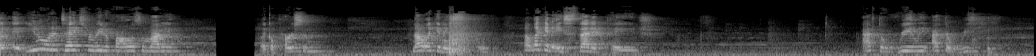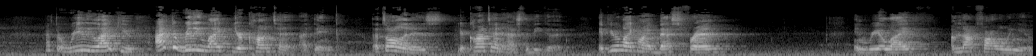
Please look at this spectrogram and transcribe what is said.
Like, you know what it takes for me to follow somebody? Like a person? Not like an not like an aesthetic page. I have to really, I have to really, I have to really like you. I have to really like your content. I think that's all it is. Your content has to be good. If you're like my best friend in real life, I'm not following you.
